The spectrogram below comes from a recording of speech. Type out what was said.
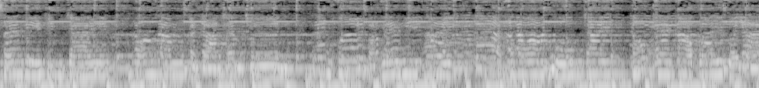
แสนดีจริงใจ ร้องรำกันอย่างแช่มชื่นเล่นฟื้นประเพณีไทยราษฎรภูมิใจ น้องแค่ก้าวไกลตัวอย่า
